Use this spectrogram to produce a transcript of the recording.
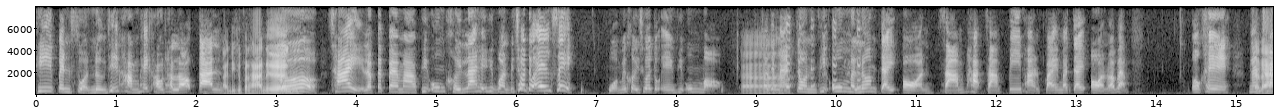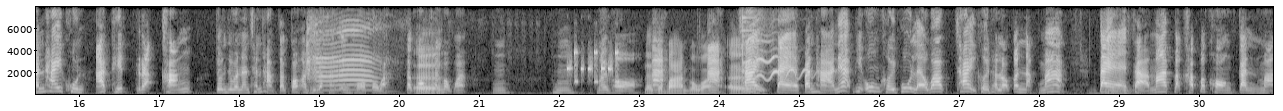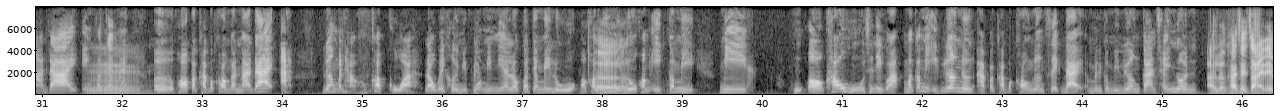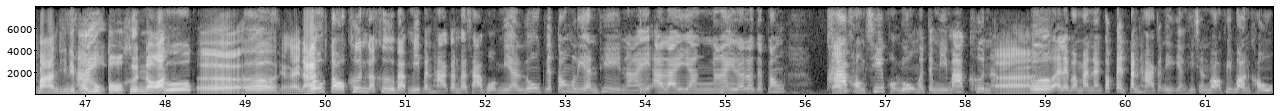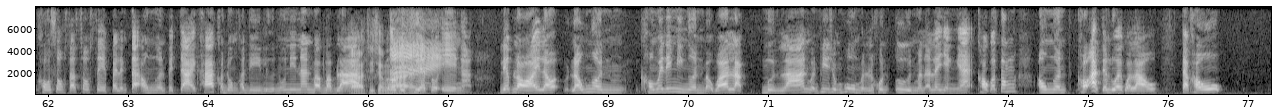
ที่เป็นส่วนหนึ่งที่ทำให้เขาทะเลาะกัน อันนี้คือปัญหาหนึ่ง เออ ใช่แล้วไปไปมาพี่อุ้มเคยไล่ให้พี่บอลไปช่วยตัวเองสิผัวไม่เคยช่วยตัวเองพี่อุ้มบอกอ่าเข้าใจไหมจนพี่อุ้มมาเริ่มใจอ่อนสามผ่าสามปีผ่านไปมาใจอ่อนว่าแบบ โอเค งั้นฉันให้คุณอาทิตย์ละครั้ง จนวันนั้นฉันถามตากล้องอาทิตย์ละครั้งเองพอเปล่าวะตากล้องฉันบอกว่าหืมหืมไม่พอแล้วแต่อะ บ้านปะวะอะเออ ใช่แต่ปัญหาเนี้ยพี่อุ้มเคยพูดแล้วว่าใช่เคยทะเลาะกันหนักมาก แต่อืม สามารถประคับประคองกันมาได้ เองเข้าใจไหมอืมเออพอประคับประคองกันมาได้อะเรื่องปัญหาของครอบครัว เราไม่เคยมีผัวมีเมียเราก็จะไม่รู้ เพราะเขายิ่งเออมีลูกเขาอีกก็มีมี หูเออเข้าหูฉันอีกว่ามันก็มีอีกเรื่องหนึ่งอะประคับประคองเรื่องเซ็กได้ มันก็มีเรื่องการใช้เงิน อะเรื่องค่าใช้จ่ายในบ้านทีนี้ใช่พอลูกโตขึ้นเนาะถูก เออ เออ ยังไงนะ ลูกโตขึ้นก็คือแบบมีปัญหากันภาษาผัวเมียลูกจะต้องเรียนที่ไหนอะไรยังไงแล้วเราจะต้องค่าการ ของชีพของลูกมันจะมีมากขึ้นอะ อ่า เออ อะไรประมาณนั้นก็เป็นปัญหากันอีกอย่างที่ฉันบอกพี่บอลเขาเขาโซซัสโซเซไปตั้งแต่เอาเงินไปจ่ายค่าคดงคดีหรือนู่นนี่นั่นบลาบลาบลาอ่าที่เชียงใหเอม่อไปเคลียร์ตัวเองอะ เรียบร้อยแล้วแล้วเงินเขาไม่ได้มีเงินแบบว่าหลักหมื่นล้านเหมือนพี่ชมพู่เหมือนคนอื่นเหมือนอะไรอย่างเงี้ยเขาก็ต้องเอาเงินเขาอาจจะรวยกว่าเรา แต่เขา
